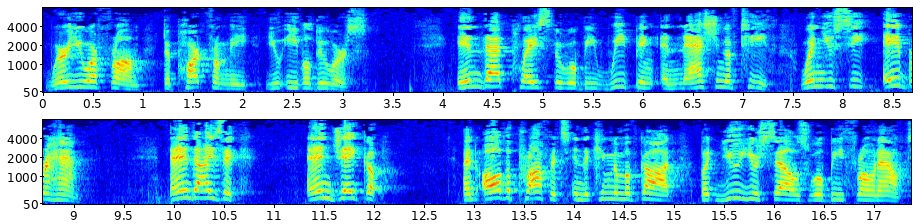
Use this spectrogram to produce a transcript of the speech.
where you are from. Depart from me, you evildoers. In that place there will be weeping and gnashing of teeth when you see Abraham and Isaac and Jacob and all the prophets in the kingdom of God, but you yourselves will be thrown out.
